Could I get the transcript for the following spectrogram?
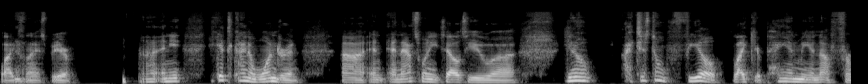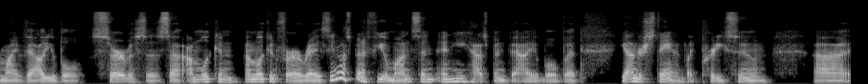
likes yeah. nice beer. Uh, and you you get to kind of wondering, uh, and and that's when he tells you, you know, I just don't feel like you're paying me enough for my valuable services. Uh, I'm looking, I'm looking for a raise. You know, it's been a few months and, and he has been valuable, but you understand like pretty soon, uh,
